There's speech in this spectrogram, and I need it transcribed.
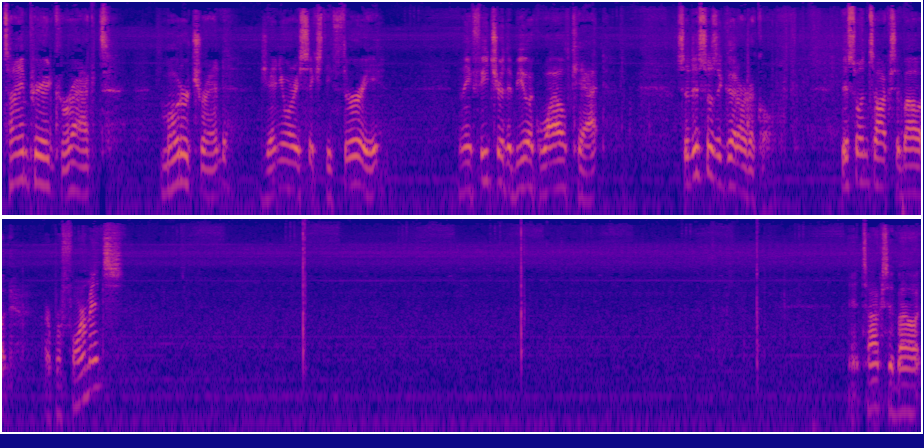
time period correct motor trend, January 63, and they feature the Buick Wildcat. So this was a good article. This one talks about our performance, It talks about,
